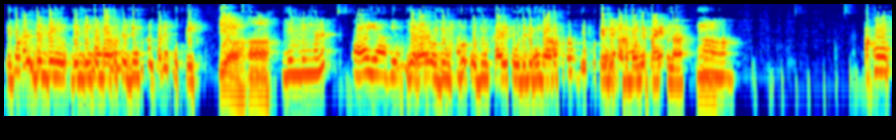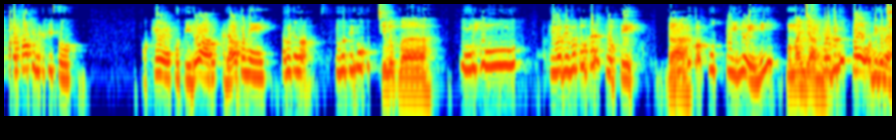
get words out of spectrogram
Itu kan dinding dinding pembatasnya ujung itu kan pada putih. Iya, heeh. dinding mana? Oh iya, iya. Ya kan ujung ujung saya itu dinding pembatas itu kan dia putih yang biasa ada monyet naik nah. Mm. Ah, Aku perhatiin ke situ. Oke, putih doang. Ada apa nih? Tapi tengok, tiba-tiba Cilup, bah. tiba-tiba tuh kan putih. Ya, Tapi kok putihnya ini memanjang. berbentuk gitu nah.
